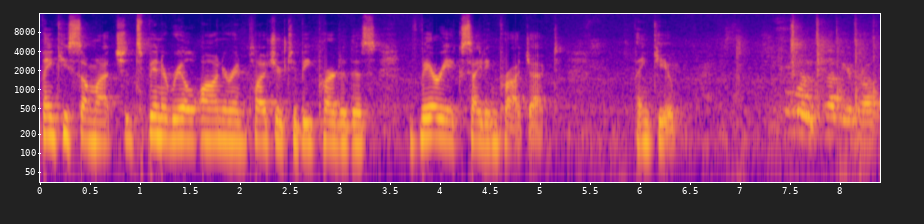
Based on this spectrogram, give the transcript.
Thank you so much. It's been a real honor and pleasure to be part of this very exciting project. Thank you. Come on, love your role.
